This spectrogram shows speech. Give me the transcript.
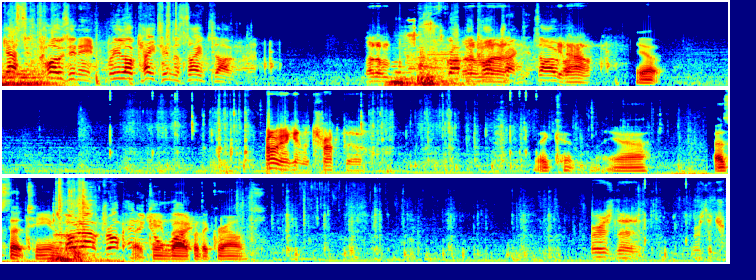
Gas is closing in. Relocating the safe zone. Let them. Grab the uh, contract. It's over. Get over. out. Yep. Probably gonna get in the truck though. They could. Yeah. That's that team Loadout drop that came back way. with the crowns. Where's the? Where's the? Tr-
